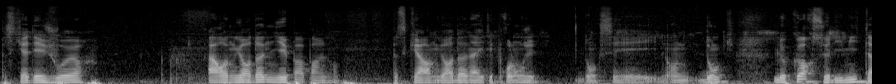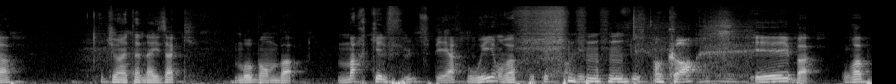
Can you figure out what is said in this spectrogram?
Parce qu'il y a des joueurs. Aaron Gordon n'y est pas, par exemple. Parce qu'Aaron Gordon a été prolongé. Donc, c'est, on- donc le corps se limite à Jonathan Isaac, Mobamba, Markel Fultz, Pierre. Oui, on va peut-être parler de. Encore. Et bah, on va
